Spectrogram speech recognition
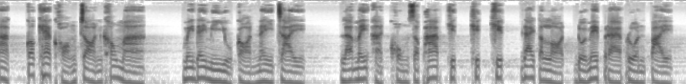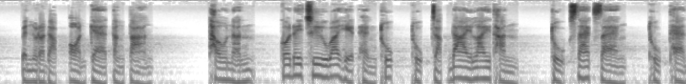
ากก็แค่ของจรเข้ามา ไม่ได้มีอยู่ก่อนในใจ และไม่อาจคงสภาพคิดคิดคิดได้ตลอดโดยไม่แปรปรวนไป เป็นระดับอ่อนแก่ต่างๆ เท่านั้นก็ได้ชื่อว่าเหตุแห่งทุกข์ถูกจับได้ไล่ทัน ถูกแทรกแซง ถูกแทน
